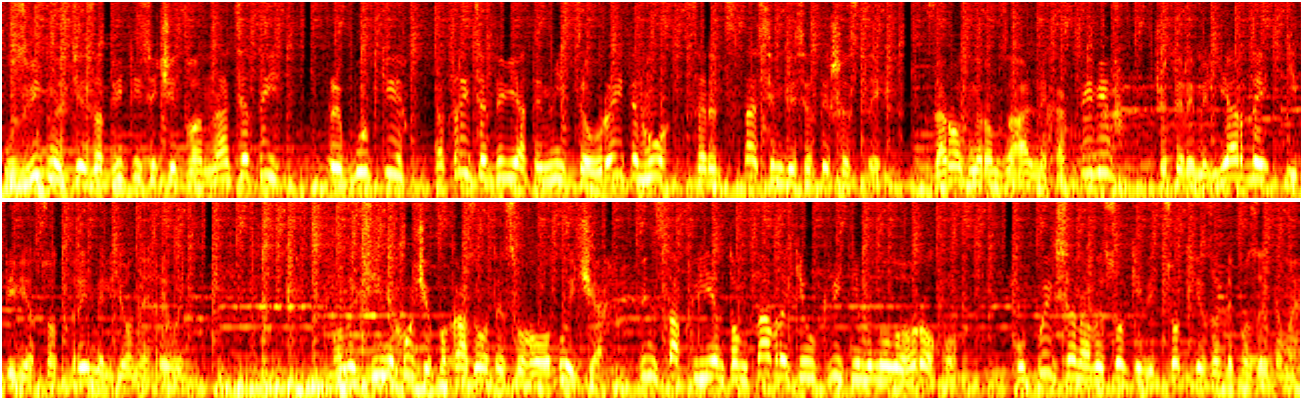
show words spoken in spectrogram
У звітності за 2012 прибутки та 39-те місце у рейтингу серед 176. За розміром загальних активів 4 мільярди і 903 мільйони гривень. Олексій не хоче показувати свого обличчя. Він став клієнтом Таврики у квітні минулого року. Купився на високі відсотки за депозитами.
